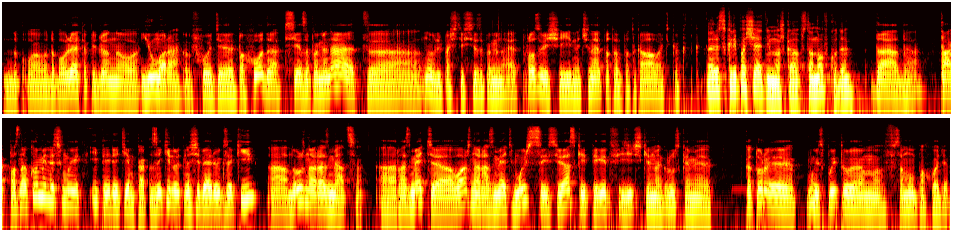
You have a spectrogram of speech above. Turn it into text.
добавляет определенного юмора в ходе похода. Все запоминают, а, ну или почти все запоминают прозвище и начинают потом подкалывать как-то. Раскрепощать немножко обстановку, да? Да, да. Так, познакомились мы, и перед тем, как закинуть на себя рюкзаки, а, нужно размяться. Размять, важно размять мышцы и связки перед физическими нагрузками, которые мы испытываем в самом походе.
